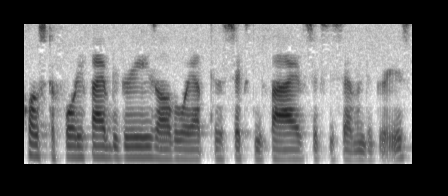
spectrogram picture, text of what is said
close to 45 degrees all the way up to 65, 67 degrees.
